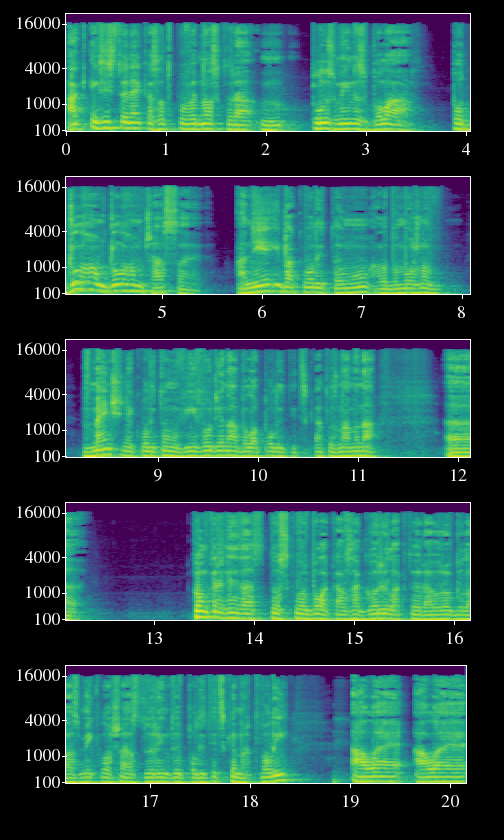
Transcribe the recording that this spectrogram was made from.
ak existuje nejaká zodpovednosť, ktorá plus minus bola po dlhom, dlhom čase a nie iba kvôli tomu, alebo možno v menšine kvôli tomu vývodená, bola politická. To znamená, e, konkrétne to skôr bola kauza Gorila, ktorá urobila z Mikloša a z Durindu politické mŕtvoly, ale, ale e,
